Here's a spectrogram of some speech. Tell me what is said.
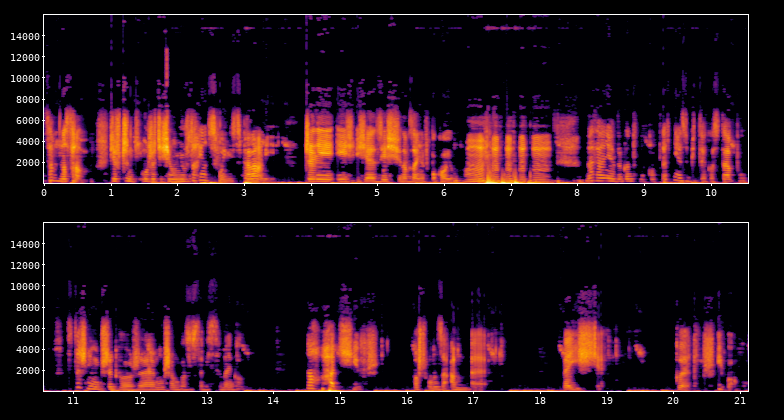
sam na sam. Dziewczynki, możecie się już zająć swoimi sprawami. Czyli iść i się zjeść się nawzajem w pokoju. Natalia wygląda na kompletnie zbitego stepu. Strasznie mi przykro, że muszę go zostawić samego. No, chodź już. Poszłam za Amber. Wejście. Korytarz i pokój.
